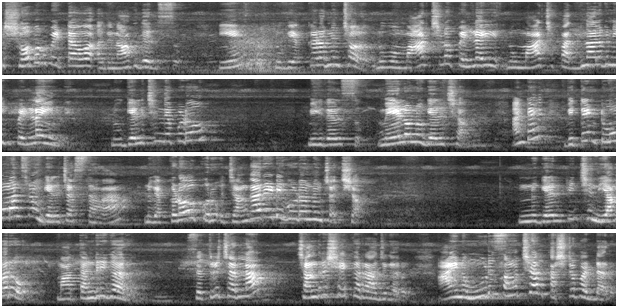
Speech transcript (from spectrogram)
శోభకు పెట్టావో అది నాకు తెలుసు. ఏ? నువ్వు ఎక్కడ నుంచో నువ్వు మార్చిలో పెళ్ళయి నువ్వు మార్చి పద్నాలుగు నీకు పెళ్ళయింది. నువ్వు గెలిచింది ఎప్పుడు? మీకు తెలుసు. మేలో నువ్వు గెలిచావు. అంటే విత్ ఇన్ టూ మంత్స్ నువ్వు గెలిచేస్తావా? నువ్వు ఎక్కడో కురు జంగారెడ్డిగూడెం నుంచి వచ్చావు. నిన్ను గెలిపించింది ఎవరు? మా తండ్రి గారు. శత్రుచర్ల చంద్రశేఖర్ రాజు గారు. ఆయన మూడు సంవత్సరాలు కష్టపడ్డారు.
